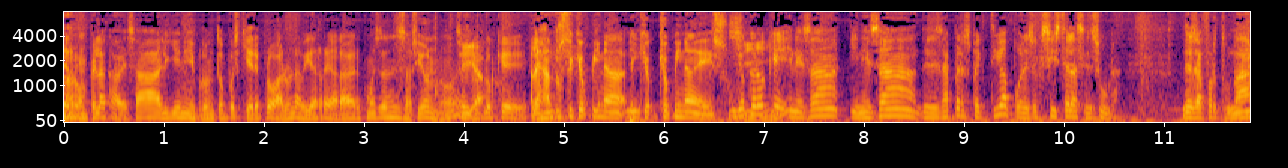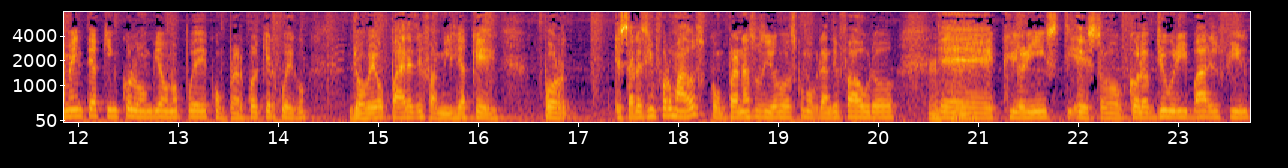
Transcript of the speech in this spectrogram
y le rompe la cabeza a alguien y de pronto pues quiere probarlo en la vida real a ver cómo es esa sensación, ¿no? Sí, Eso a- es lo que... Alejandro, ¿usted qué opina, qué, qué opina de eso? Yo Sí. creo que en esa, en esa, desde esa perspectiva, por eso existe la censura. Desafortunadamente aquí en Colombia uno puede comprar cualquier juego. Yo veo padres de familia que por estar desinformados compran a sus hijos juegos como Grande Fauro, eh, Killer Instinct, esto, Call of Duty, Battlefield,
